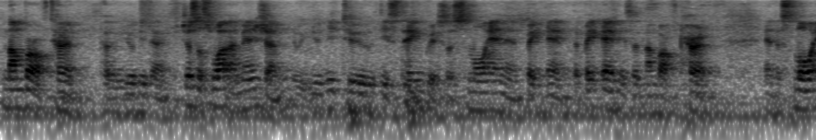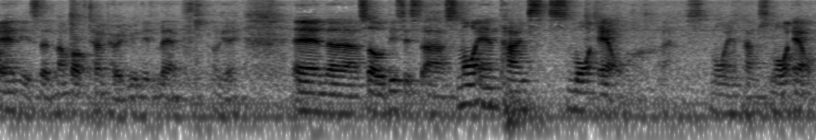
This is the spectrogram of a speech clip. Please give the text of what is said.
number of term per unit length. Just as what I mentioned, you need to distinguish the small n and big N. The big N is the number of term, and the small n is the number of term per unit length. Okay, and uh, so this is uh, small n times small l small n times small l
